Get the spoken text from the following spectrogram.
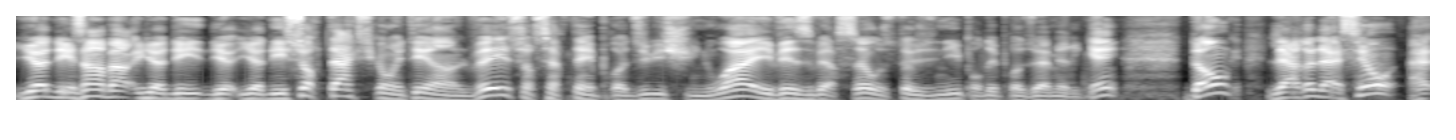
Il y a des embar- il y a des, il y a des surtaxes qui ont été enlevées sur certains produits chinois et vice-versa aux États-Unis pour des produits américains. Donc, la relation, elle,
